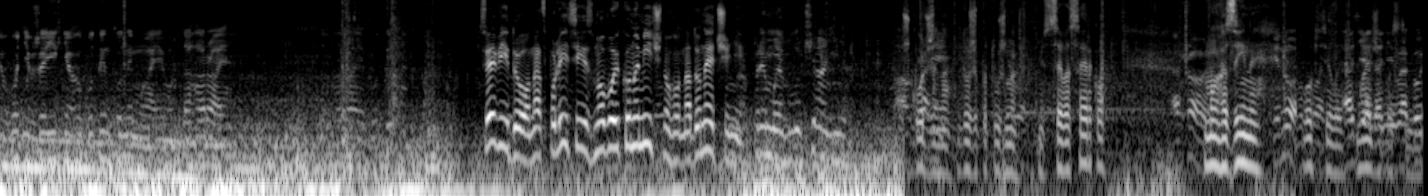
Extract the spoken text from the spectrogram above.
Сьогодні вже їхнього будинку немає. От догорає. Це відео Нацполіції з новоекономічного на Донеччині. Пряме влучання. Пошкоджена дуже потужна місцева церква, магазини, обстріли майже постійно.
